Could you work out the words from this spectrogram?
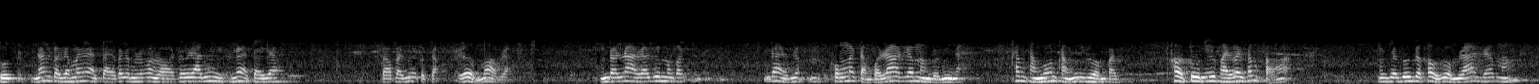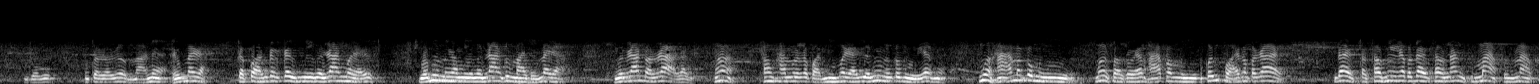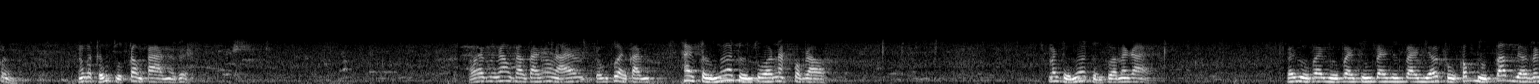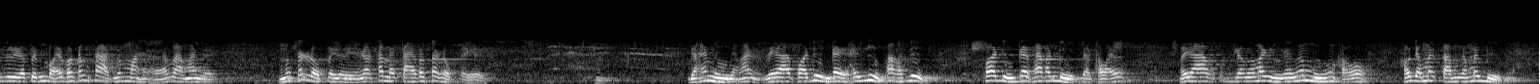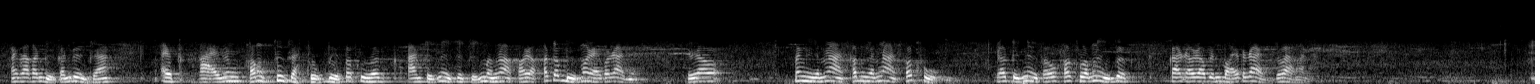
จุดนั้นก็ยังไม่แน่ใจก็ยังต้องรอแต่เวลานี้แน่ใจแล้ว ต่อไปนี้ก็จะเริ่มมอบล้วมันด้านหน้าแล้วที่มันก็ได้คงไม่ต่ำกว่าล้านแล้วมันเดี๋ยวนี้นะทั้งทางโน้นทางนี้รวมกัน เข้าตู้นี้ไฟไว้ทั้งสองอะ มันจะรู้จะเข้าร่วมร้านแล้วมั้งมันจะรู้มันจะเริ่มมาเนี่ยเห็นไหมล่ะแต่ก่อนได้ได้มีเงินล้านเมื่อไหร่เดี๋ยวนี้มันยังมีเงินล้านขึ้นมาเห็นไหมล่ะเงินล้านดอลลาร์กันฮะทองคำเมื่อก่อนมีเมื่อไหร่เดี๋ยวนี้มันก็มีแล้วเนี่ย เมื่อหามันก็มี เมื่อสอดแสวงหาก็มีค้นขวายมันก็ได้ ได้จากเท่านี้แล้วก็ได้เท่านั้นคือมากขึ้นมากขึ้น มันก็ถึงจุดต้องการนะสิขอให้พี่น้องชาวไทยทั้งหลายจงช่วยกัน ให้ตื่นเนื้อตื่นตัวนะพวกเรา ไม่ตื่นเนื้อตื่นตัวไม่ได้ไปอยู่ไปอยู่ไปกินไปกินไปเดี๋ยวถูกเขาบีบปั๊บเดี๋ยวเราเป็นบ่อยเขาทั้งชาติมันมาแห่ว่างั้นเลย มันสลบไปเลยนะถ้าไม่ตายก็สลบไปเลยอย่าให้มีอย่างนั้น เวลาพอดิ้นได้ให้รีบพากันดิ้นพอดีดได้พากันดีดอย่าถอย เวลายังไม่อยู่ในเงื้อมือของเขา เขายังไม่กำยังไม่บีบให้พากันบีบกันดิ้นใช่ไอ้ขายมันของที่จะถูกบีบก็คือการติดนี่ติดสินเมืองนอกเขาหรอกเขาจะบีบเมื่อไรก็ได้เนี่ยเราไม่มีอำนาจเขามีอำนาจเขาถูก เราติดหนี่เขาเขาทวงหนี้ด้วยการเราเราเป็นบ่อยก็ได้จะว่าไง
